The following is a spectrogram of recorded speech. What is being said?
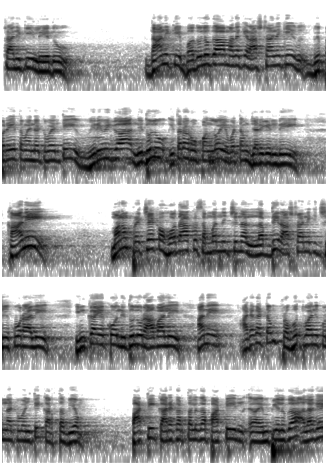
రాష్ట్రానికి లేదు. దానికి బదులుగా మనకి రాష్ట్రానికి విపరీతమైనటువంటి విరివిగా నిధులు ఇతర రూపంలో ఇవ్వటం జరిగింది. కానీ మనం ప్రత్యేక హోదాకు సంబంధించిన లబ్ధి రాష్ట్రానికి చేకూరాలి ఇంకా ఎక్కువ నిధులు రావాలి అని అడగటం ప్రభుత్వానికి ఉన్నటువంటి కర్తవ్యం. పార్టీ కార్యకర్తలుగా పార్టీ ఎంపీలుగా అలాగే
